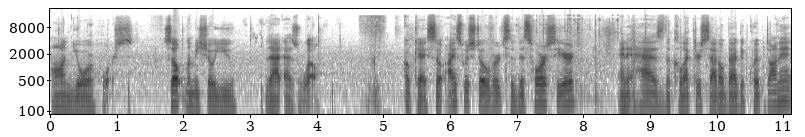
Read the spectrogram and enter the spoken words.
on your horse. So let me show you that as well. Okay so I switched over to this horse here and it has the collector's saddlebag equipped on it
